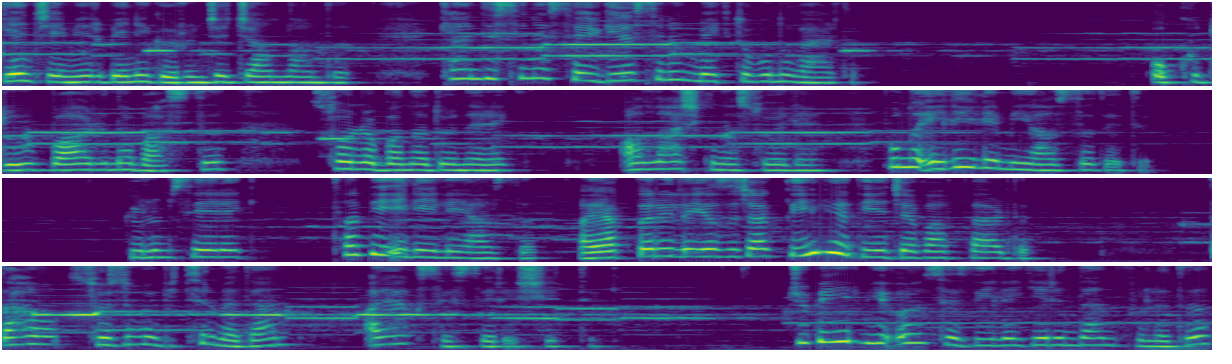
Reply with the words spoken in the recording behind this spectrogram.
Genç emir beni görünce canlandı. Kendisine sevgilisinin mektubunu verdi. Okudu, bağrına bastı. Sonra bana dönerek Allah aşkına söyle bunu eliyle mi yazdı dedi. Gülümseyerek tabii eliyle yazdı. Ayaklarıyla yazacak değil ya diye cevap verdim. Daha sözümü bitirmeden ayak sesleri işittik. Cübeyr bir ön seziyle yerinden fırladı.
